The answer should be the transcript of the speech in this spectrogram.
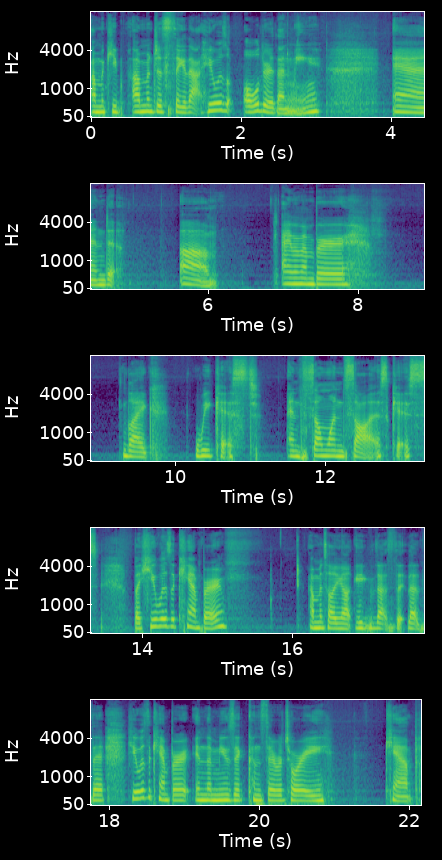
I'm gonna keep i'm gonna just say that. He was older than me. And um i remember like we kissed and someone saw us kiss. But he was a camper I'm gonna tell you that's the, that the he was a camper in the music conservatory camp,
